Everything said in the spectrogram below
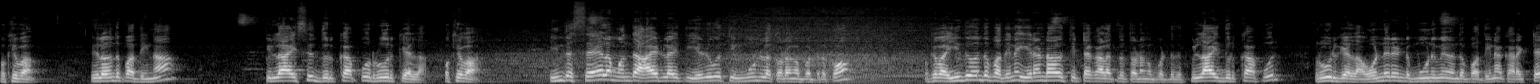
ஓகேவா இதில் வந்து பார்த்தீங்கன்னா பிலாய்ஸு துர்காப்பூர் ரூர்கேலா ஓகேவா இந்த சேலம் வந்து ஆயிரத்தி தொள்ளாயிரத்தி எழுபத்தி மூணில் தொடங்கப்பட்டிருக்கும். ஓகேவா இது வந்து பார்த்திங்கன்னா இரண்டாவது திட்ட காலத்தில் தொடங்கப்பட்டது. பிலாய் துர்காப்பூர் ரூர்கேலா ஒன்று ரெண்டு மூணுமே வந்து பார்த்திங்கன்னா கரெக்டு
